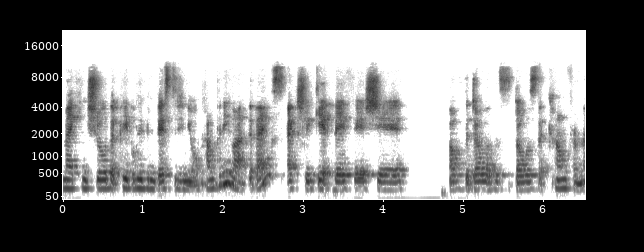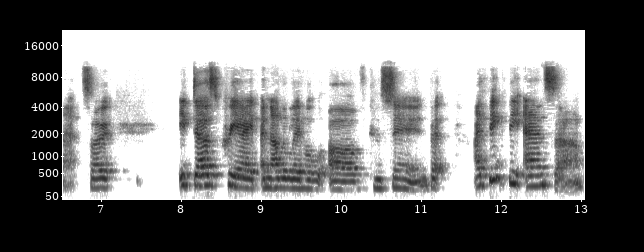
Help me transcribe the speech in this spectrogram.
making sure that people who've invested in your company, like the banks, actually get their fair share of the dollars dollars that come from that. So it does create another level of concern. But I think the answer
